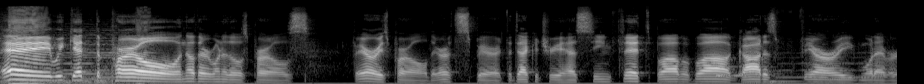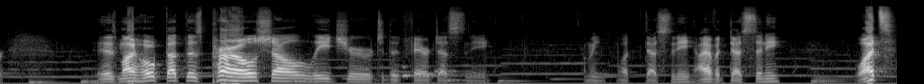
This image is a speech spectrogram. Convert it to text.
Hey, we get the pearl! Another one of those pearls. Farore's Pearl, the Earth Spirit. The Deku Tree has seen fit, blah blah blah, Goddess, Farore, whatever. It is my hope that this pearl shall lead you to the fair destiny. I mean, what, destiny? I have a destiny? What?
